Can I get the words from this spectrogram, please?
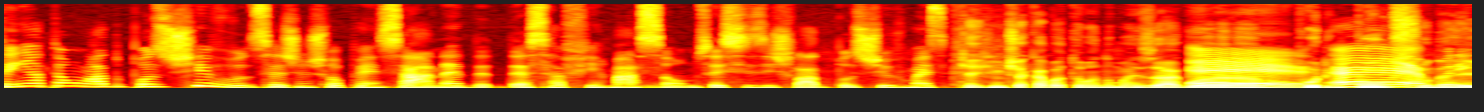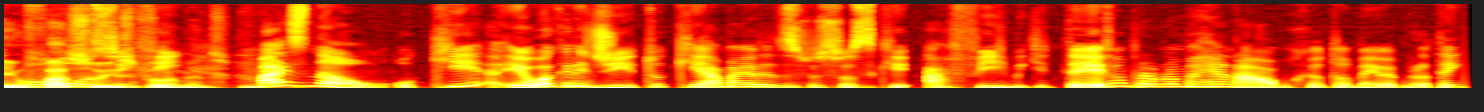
Tem até um lado positivo, se a gente for pensar, né, de- dessa afirmação. Não sei se existe lado positivo, mas Que a gente acaba tomando mais água É, por é, impulso, por né? eu faço impulso, isso, pelo enfim. menos. Mas não, o que eu acredito que a maioria das pessoas que afirme que teve um problema renal porque eu tomei whey protein,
